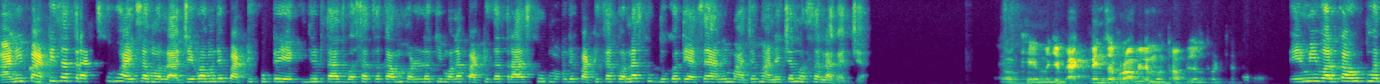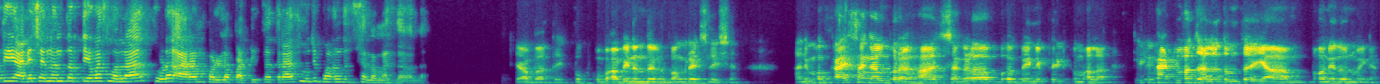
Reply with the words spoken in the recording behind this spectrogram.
आणि पाठीचा त्रास खूप व्हायचा मला. जेव्हा म्हणजे पाठी कुठे एक दीड तास बसायचं काम पडलं की मला पाठीचा त्रास खूप म्हणजे पाठीचा कणाच खूप दुखत यायचा आणि माझ्या मानेच्या नसा लागायच्या. ओके म्हणजे बॅक पेनचा प्रॉब्लेम होता आपल्याला थोडक्यात. ते मी वर्कआउटमध्ये आल्याच्यानंतर तेव्हाच मला थोडा आराम पडला. पाठीचा त्रास म्हणजे बंदच झाला माझा. वाला क्या बात आहे. खूप खूप अभिनंदन. कॉंग्रॅच्युलेशन आणि मग काय सांगाल बरं? हा सगळा बेनिफिट तुम्हाला. किती फॅट लॉस झालं तुमचं या पावणे दोन महिन्यात?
